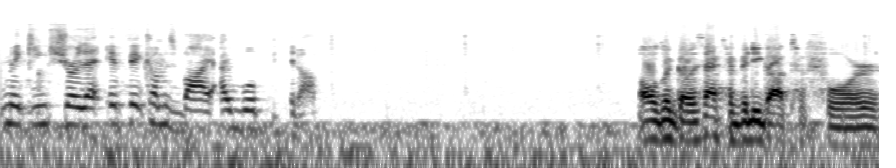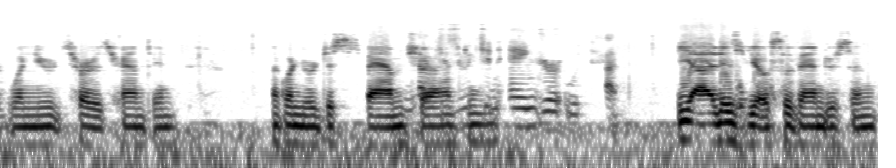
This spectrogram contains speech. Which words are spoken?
making sure that if it comes by, I will pick it up. Oh, the ghost activity got to four when you started chanting. Like when you were just spam Yeah, because we chanting. can anger it with that. Yeah, it is Joseph Anderson.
